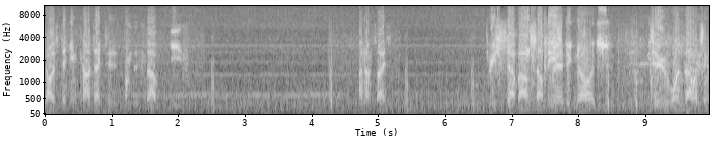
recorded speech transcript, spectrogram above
Charlie's taking contact to, from the southeast. Unknown size. 3 southbound southeast. Command acknowledge. 2, 1 balancing.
